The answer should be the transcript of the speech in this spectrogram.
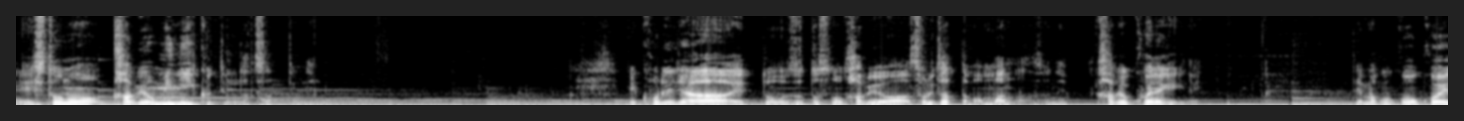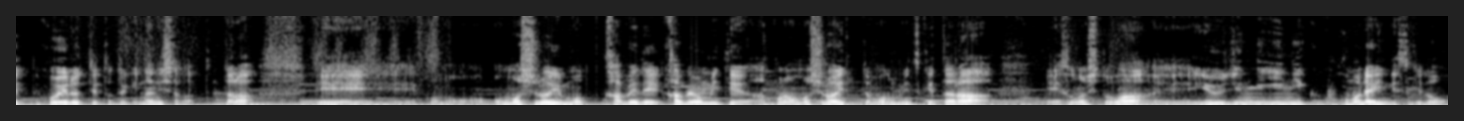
えー、人の壁を見に行くってことだったっていうね。で、これじゃあ、えっと、ずっとその壁は反り立ったまんまなんですよね。壁を越えなきゃいけない。で、まあ、ここを越え、越えるって言った時に何したかって言ったら、えー、この、面白いも、壁で、壁を見て、あ、これ面白いってものを見つけたら、えー、その人は、えー、友人に言いに行く。ここまではいいんですけど、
